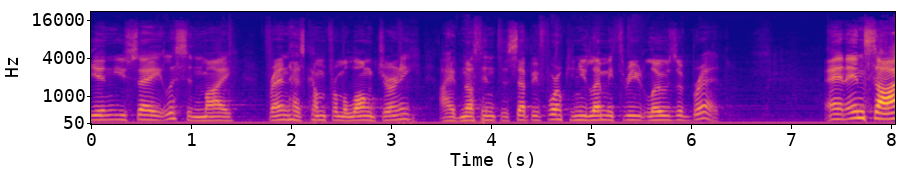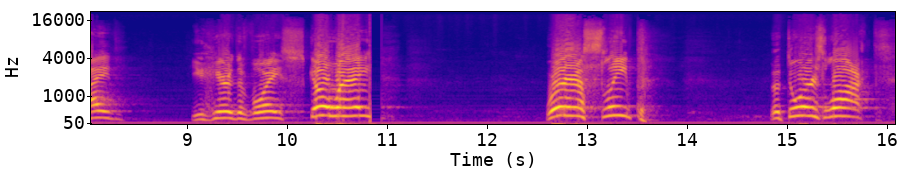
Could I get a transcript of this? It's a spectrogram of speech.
And you say, Listen, my friend has come from a long journey. I have nothing to set before him. Can you lend me three loaves of bread? And inside, you hear the voice, Go away! We're asleep. The door's locked.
